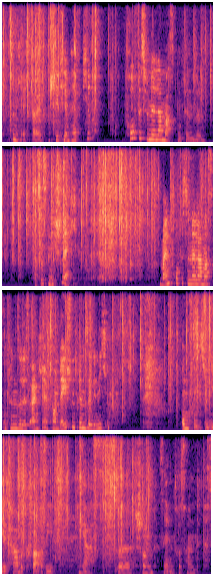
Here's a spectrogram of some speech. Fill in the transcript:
Das finde ich echt geil. Steht hier im Heftchen? Professioneller Maskenpinsel. Das ist nicht schlecht. Mein professioneller Maskenpinsel ist eigentlich ein Foundation-Pinsel, den ich umfunktioniert habe quasi. Ja, äh, schon sehr interessant. Das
